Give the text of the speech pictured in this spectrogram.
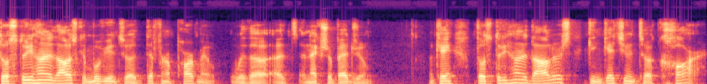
Those $300 can move you into a different apartment with a, a an extra bedroom okay? Those $300 can get you into a car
